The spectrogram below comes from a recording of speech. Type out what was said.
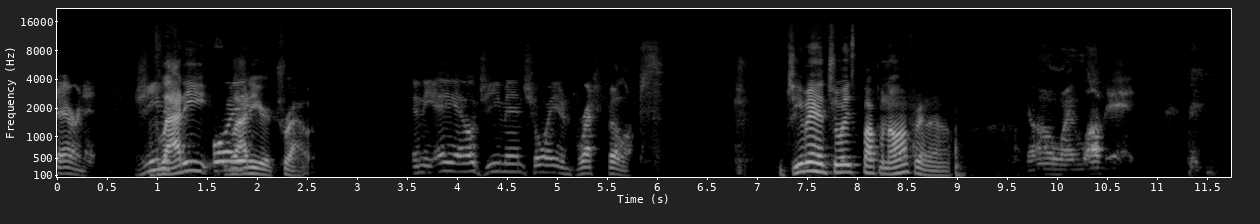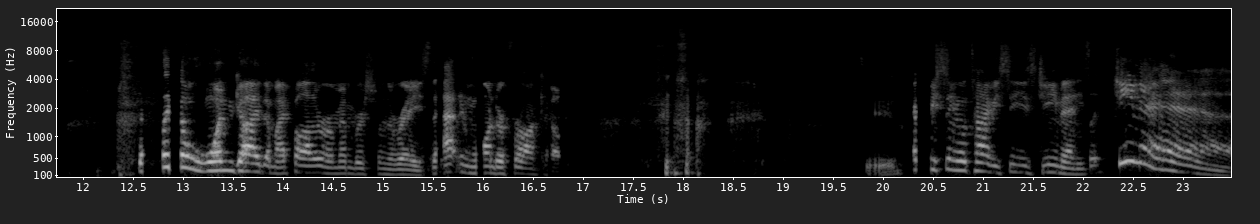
sharing it. G Vladdy, Boy. Vladdy or Trout. And the AL, Ji-Man Choi and Brett Phillips. Ji Man Choi's popping off right now. Oh, I love it. like the one guy that my father remembers from the Rays. That and Wander Franco. Dude, Every single time he sees Ji-Man, he's like, Ji-Man!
